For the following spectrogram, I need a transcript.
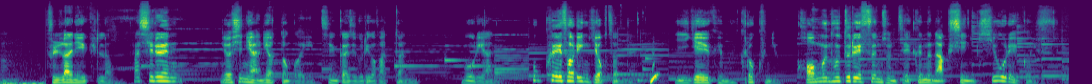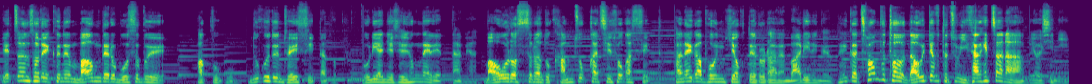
어, 분란이 일으키려고 사실은 여신이 아니었던 거임. 지금까지 우리가 봤던 모리안. 호크의 서린 기억 전달 이계의 괴물 그렇군요. 검은 후드를 쓴 존재 그는 악신 키올일 거였어. 옛 전설에 그는 마음대로 모습을 바꾸고 누구든 될 수 있다더군. 모리안 여신 흉내 냈다면 마우러스라도 감쪽같이 속았을 듯. 자네가 본 기억대로라면 말이는 결국 그러니까 처음부터 나올 때부터 좀 이상했잖아 여신이.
